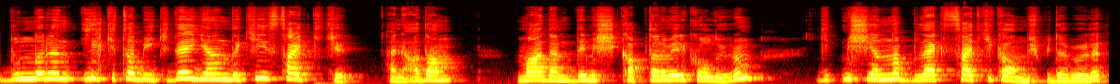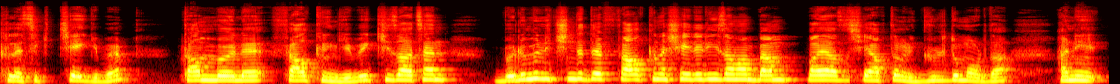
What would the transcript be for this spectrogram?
bunların ilki tabii ki de yanındaki sidekick'i. Hani adam madem demiş Kaptan Amerika oluyorum gitmiş yanına Black Sidekick almış bir de böyle klasik şey gibi. Tam böyle Falcon gibi ki zaten bölümün içinde de Falcon'a şey dediği zaman ben bayağı şey yaptım hani güldüm orada. Hani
